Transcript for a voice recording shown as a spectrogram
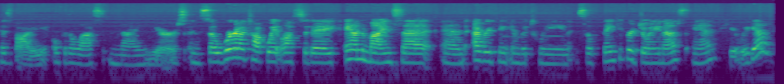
his body over the last nine years. And so we're going to talk weight loss today and mindset and everything in between. So thank you for joining us, and here we go.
